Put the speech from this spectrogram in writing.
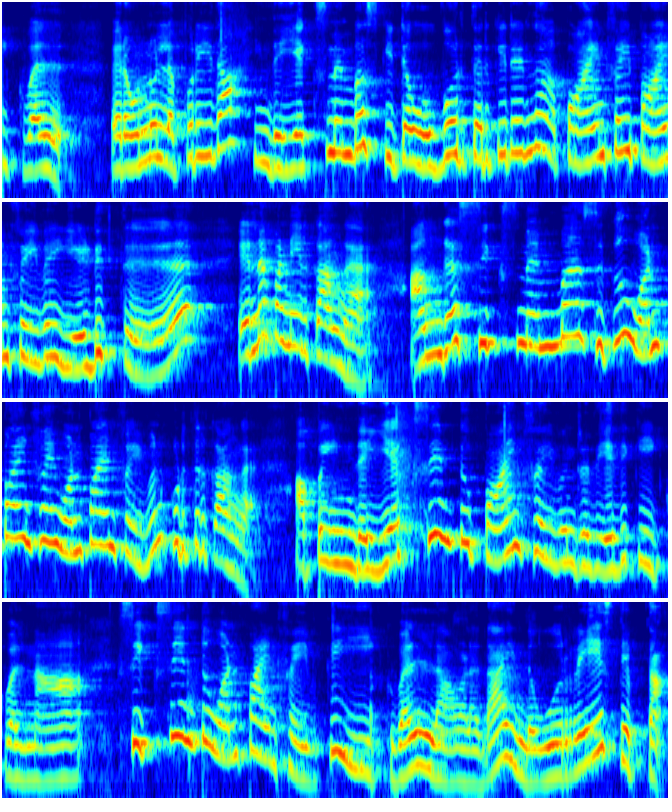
ஈக்குவல் வேற ஒன்றும் இல்லை. புரியுதா? இந்த எக்ஸ் மெம்பர்ஸ் கிட்ட ஒவ்வொருத்தர்கிட்ட இருந்து பாயிண்ட் ஃபைவ் பாயிண்ட் ஃபைவை எடுத்து என்ன பண்ணியிருக்காங்க அங்கே சிக்ஸ் மெம்பர்ஸுக்கு one point five one point ஃபைவ்னு கொடுத்துருக்காங்க. அப்போ இந்த எக்ஸ் இன்ட்டு பாயிண்ட் ஃபைவ்ன்றது எதுக்கு ஈக்குவல்னா சிக்ஸ் இன்ட்டு ஒன் பாயிண்ட் ஃபைவ்க்கு ஈக்குவல் அவ்வளோதான் இந்த ஒரே ஸ்டெப் தான்.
